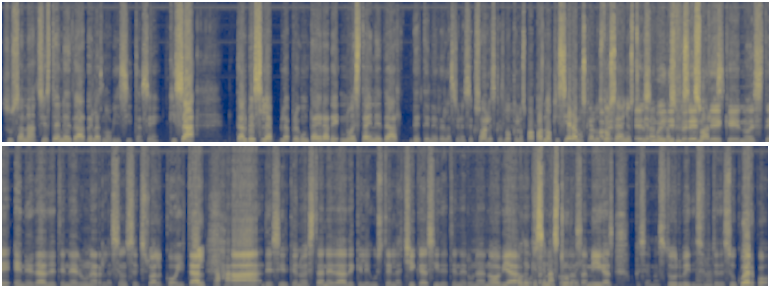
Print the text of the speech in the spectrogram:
Susana, sí está en edad de las noviecitas, ¿eh? Quizá Tal vez la, pregunta era de no está en edad de tener relaciones sexuales, que es lo que los papás no quisiéramos, que a los 12 años tuvieran relaciones sexuales. Es muy diferente que no esté en edad de tener una relación sexual coital a decir que no está en edad de que le gusten las chicas y de tener una novia o de que se masturbe con las amigas, o que se masturbe y disfrute de su cuerpo.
